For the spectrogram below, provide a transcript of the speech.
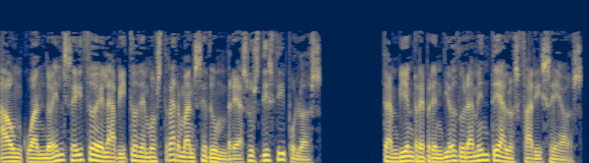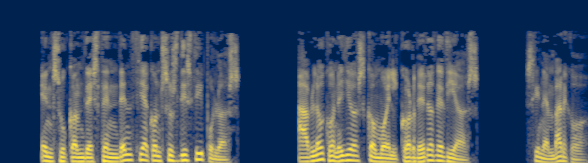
Aun cuando él se hizo el hábito de mostrar mansedumbre a sus discípulos, también reprendió duramente a los fariseos. En su condescendencia con sus discípulos. Habló con ellos como el Cordero de Dios. Sin embargo,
